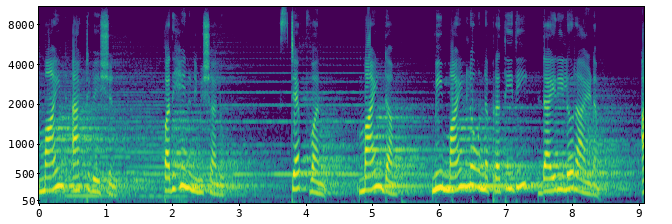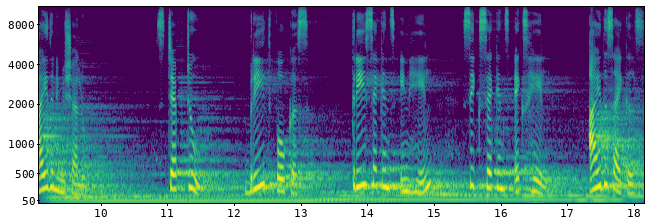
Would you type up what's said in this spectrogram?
Mind activation. పదిహేను నిమిషాలు. Step one. Mind dump. మీ మైండ్లో ఉన్న ప్రతిదీ డైరీలో రాయడం. ఐదు నిమిషాలు. Step two. Breath focus. Three seconds inhale. Six seconds exhale. ఐదు సైకిల్స్.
